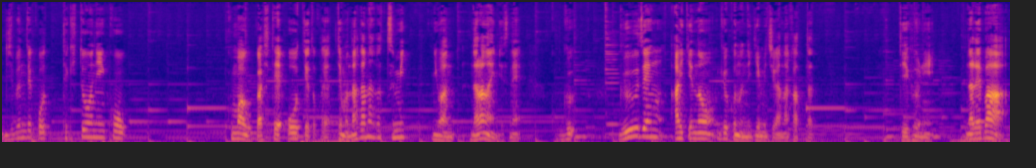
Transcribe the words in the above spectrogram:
自分でこう適当にこう、駒を動かして王手とかやってもなかなか積みにはならないんですね。ぐ、偶然相手の玉の逃げ道がなかったっていう風になれば、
